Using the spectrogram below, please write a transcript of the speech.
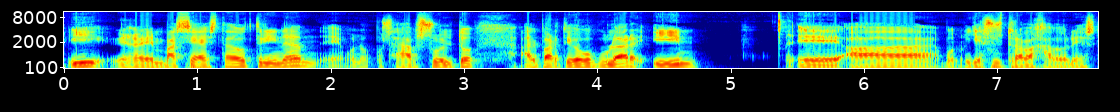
y en base a esta doctrina, bueno, pues ha absuelto al Partido Popular y eh, a, bueno, y a sus trabajadores.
